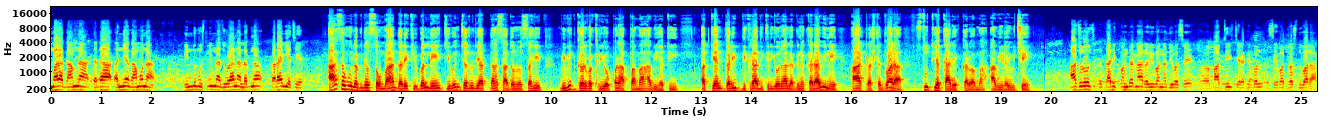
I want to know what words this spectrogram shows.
અમારા ગામના તથા અન્ય ગામોના હિન્દુ મુસ્લિમના જોડાના લગ્ન કરાવીએ છીએ. આ સમૂહ લગ્નોત્સવમાં દરેક યુગલને જીવન જરૂરિયાતના સાધનો સહિત વિવિધ ઘરવખરીઓ પણ આપવામાં આવી હતી. અત્યંત ગરીબ દીકરા દીકરીઓના લગ્ન કરાવીને આ ટ્રસ્ટ દ્વારા સ્તુત્ય કાર્ય કરવામાં આવી રહ્યું છે. આજરોજ તારીખ પંદરના રવિવારના દિવસે બાપજી ચેરિટેબલ સેવા ટ્રસ્ટ દ્વારા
